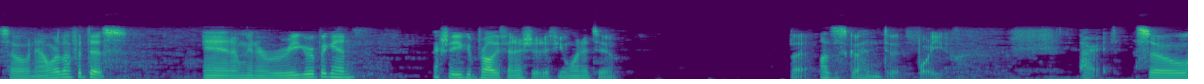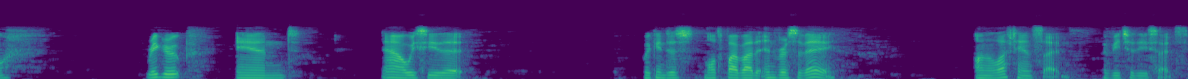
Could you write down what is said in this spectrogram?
so now we're left with this. And I'm going to regroup again. Actually, you could probably finish it if you wanted to. but I'll just go ahead and do it for you. Alright, so regroup, and now we see that we can just multiply by the inverse of a on the left hand side of each of these sides.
